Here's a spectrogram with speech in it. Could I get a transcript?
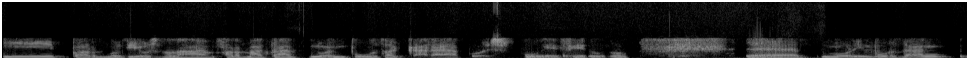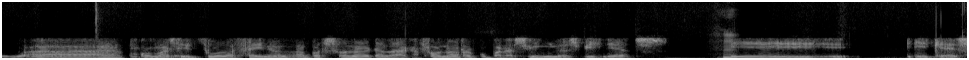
i per motius de l'enfermetat no hem pogut encara pues, poder fer-ho, no? Eh, molt important, eh, com has dit tu, la feina d'una persona que, que fa una recuperació d'unes vinyes i, i que és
